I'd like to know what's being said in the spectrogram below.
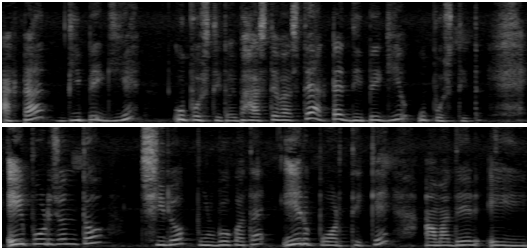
একটা দ্বীপে গিয়ে উপস্থিত হয়, ভাসতে ভাসতে একটা দ্বীপে গিয়ে উপস্থিত হয়। এই পর্যন্ত ছিল পূর্বকথা এরপর থেকে আমাদের এই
